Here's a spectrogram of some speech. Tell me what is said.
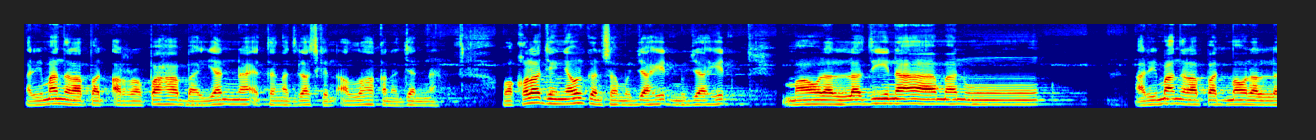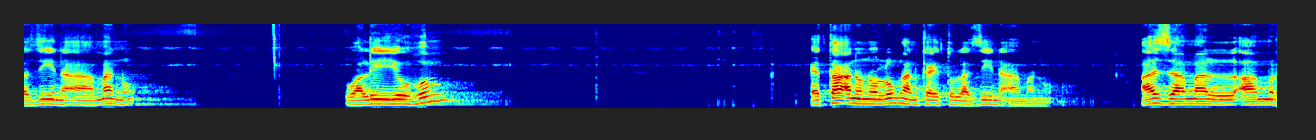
Arima nalapad arrafaha bayanna eta ngajelaskeun Allah kana jannah. Wa qala jeung nyaurkeun sa mujahid mujahid maulal ladzina amanu. Arima nalapad maulal ladzina amanu waliyuhum eta anu nulungan ka itu lazina amanu. Azamal amr.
